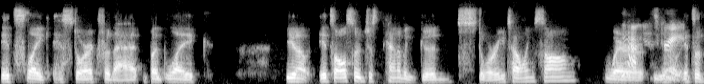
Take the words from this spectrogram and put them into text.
it's like historic for that but like you know it's also just kind of a good storytelling song where Yeah, it's you know, great. it's a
